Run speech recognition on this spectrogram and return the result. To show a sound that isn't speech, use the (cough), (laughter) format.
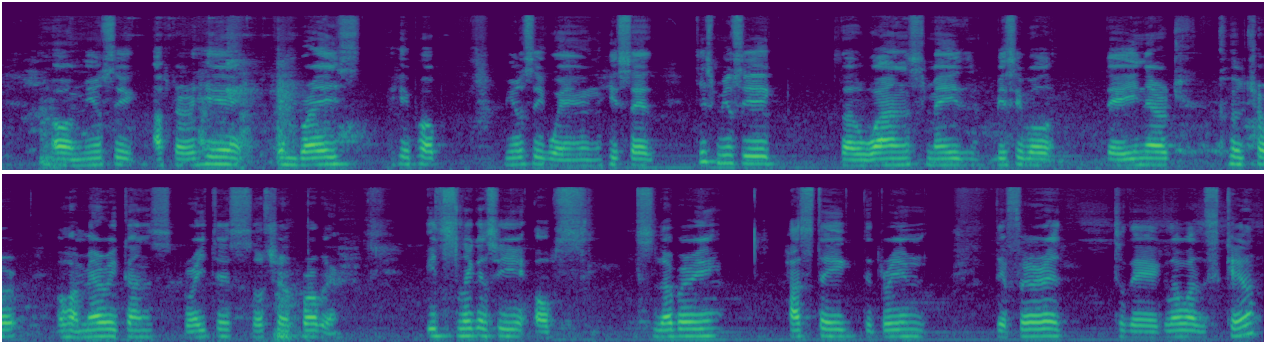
on music after he embraced hip hop music when he said this music that once made visible the inner culture of Americans' greatest social problem? Its legacy of slavery has taken the dream deferred to the global scale.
